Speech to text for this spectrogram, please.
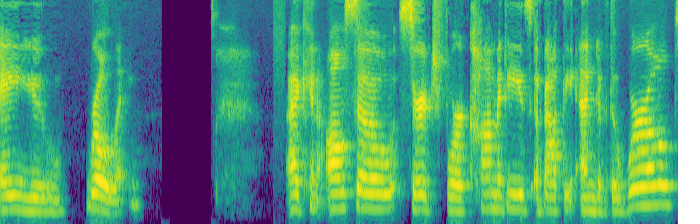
AU Rowling. I can also search for comedies about the end of the world,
